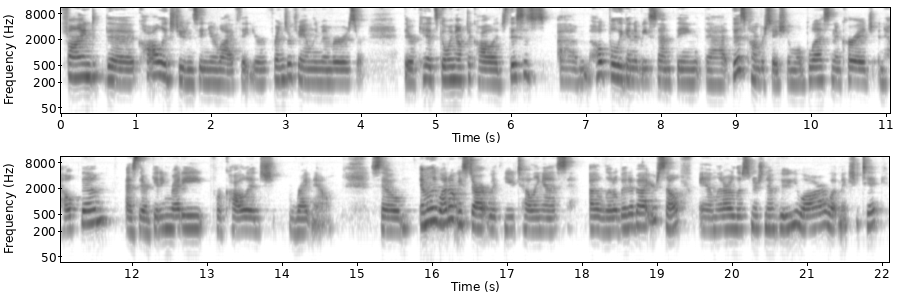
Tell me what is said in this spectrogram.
find the college students in your life that your friends or family members or their kids going off to college. This is um, hopefully going to be something that this conversation will bless and encourage and help them as they're getting ready for college right now. So, Emily, why don't we start with you telling us a little bit about yourself and let our listeners know who you are, what makes you tick?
